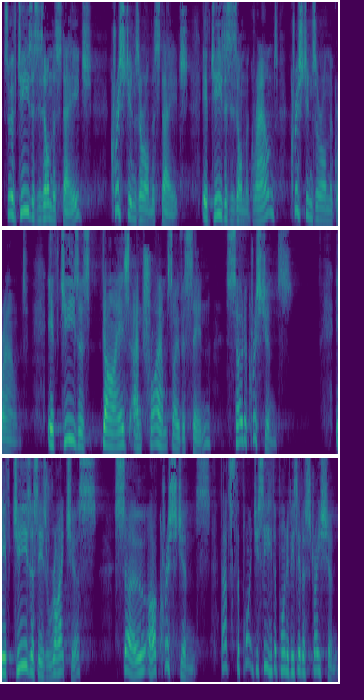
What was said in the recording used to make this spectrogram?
So if Jesus is on the stage, Christians are on the stage. If Jesus is on the ground, Christians are on the ground. If Jesus dies and triumphs over sin, so do Christians. If Jesus is righteous, so are Christians. That's the point. Do you see the point of his illustration?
